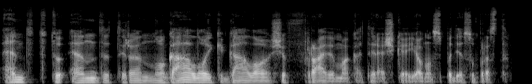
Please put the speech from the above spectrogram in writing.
end-to-end, tai yra nuo galo iki galo šifravimą, ką tai reiškia, Jonas padės suprasti.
